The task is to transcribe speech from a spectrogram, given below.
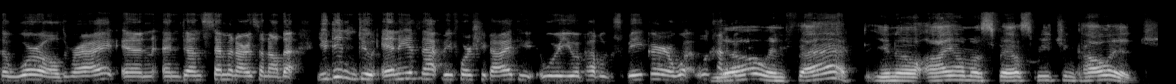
the world, right? And and done seminars and all that. You didn't do any of that before she died. Were you a public speaker or what? What kind no, of? in fact, you know, I almost failed speech in college.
